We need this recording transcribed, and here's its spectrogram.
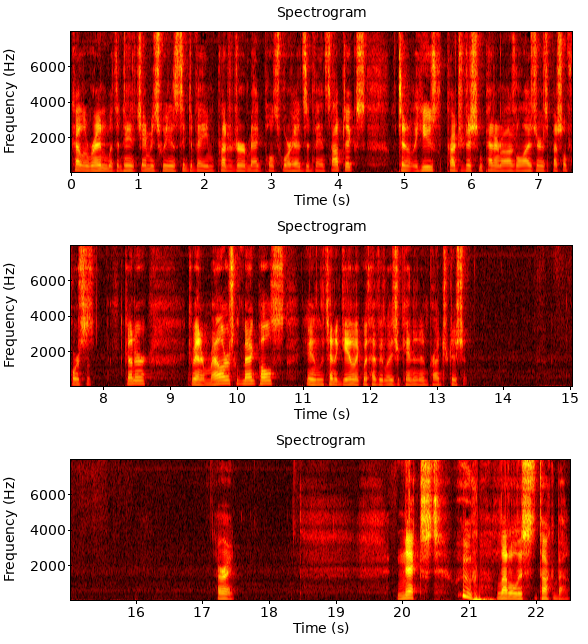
Kylo Ren with Enhanced Jamming Suite, Instinctive Aim, Predator, Magpulse Warheads, Advanced Optics. Lieutenant Hughes, Proud Tradition, Pattern Analyzer, Special Forces Gunner, Commander Malarus with Magpulse, and Lieutenant Galek with Heavy Laser Cannon and Proud Tradition. All right. Next, whew, a lot of lists to talk about.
